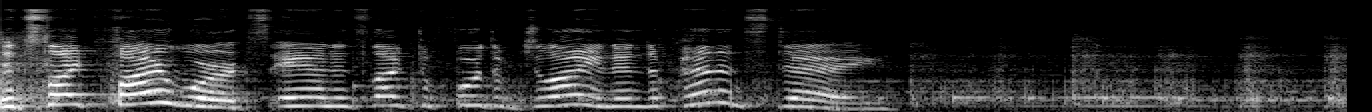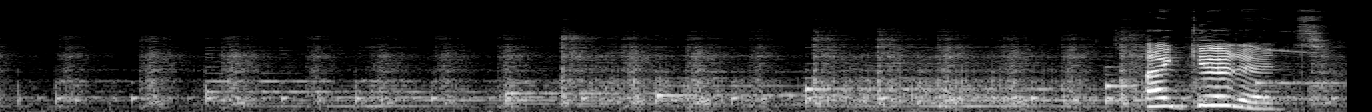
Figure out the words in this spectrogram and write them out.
It's like fireworks, and it's like the 4th of July and Independence Day. I get it.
